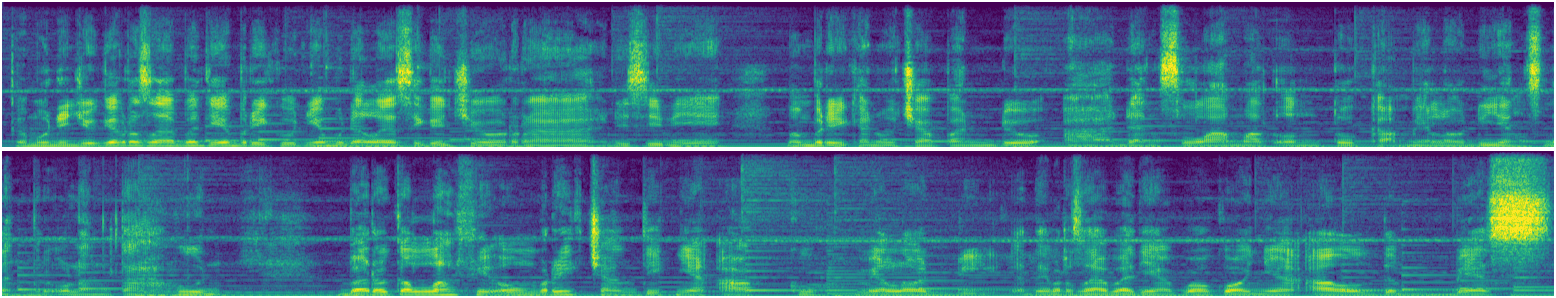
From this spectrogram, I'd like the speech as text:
Kemudian juga persahabat ya berikutnya Bunda Lesti Kejora di sini memberikan ucapan doa dan selamat untuk Kak Melody yang sedang berulang tahun. Barakallah fi umrik cantiknya aku Melody katanya persahabat ya. Pokoknya all the best.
